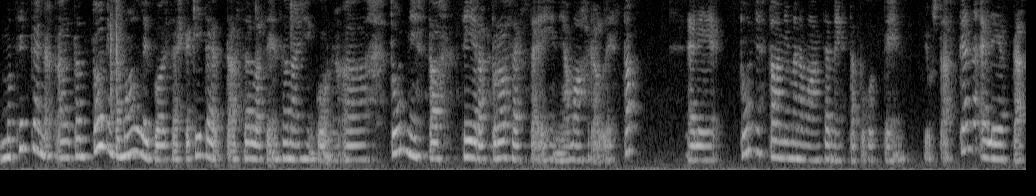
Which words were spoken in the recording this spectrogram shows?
Mutta sitten tämän toimintamalli voisi ehkä kiteyttää sellaisiin sanoihin kuin tunnista, siirrä prosesseihin ja mahdollista. Eli tunnistaa nimenomaan se, mistä puhuttiin just äsken, eli että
